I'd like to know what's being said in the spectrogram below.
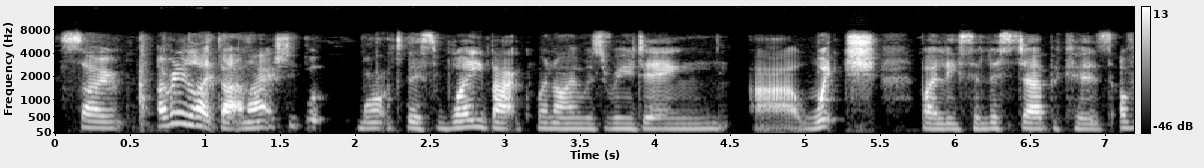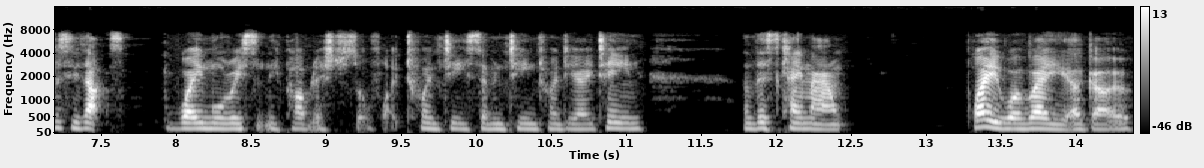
So I really like that, and I actually bookmarked this way back when I was reading uh, Witch by Lisa Lister because obviously that's way more recently published, sort of like 2017, 2018, and this came out way, way, way ago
